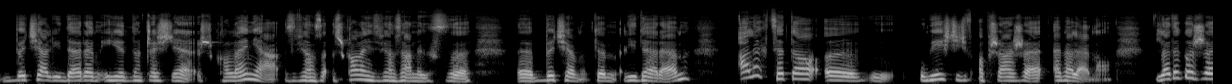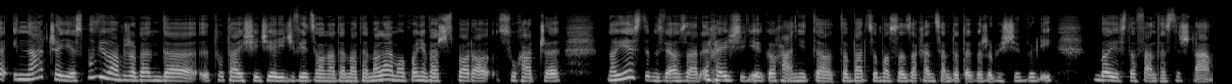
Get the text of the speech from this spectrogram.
bycia liderem i jednocześnie szkolenia, związa szkoleń związanych z e, byciem tym liderem, ale chcę to e, umieścić w obszarze MLM-u. Dlatego, że inaczej jest, mówiłam, że będę tutaj się dzielić wiedzą na temat MLM-u, ponieważ sporo słuchaczy no jest tym związanych, a jeśli nie kochani, to, to bardzo mocno zachęcam do tego, żebyście byli, bo jest to fantastyczna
